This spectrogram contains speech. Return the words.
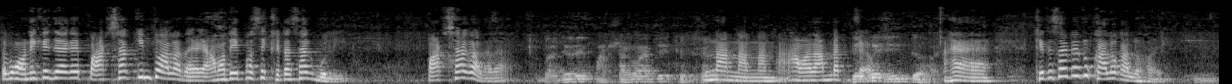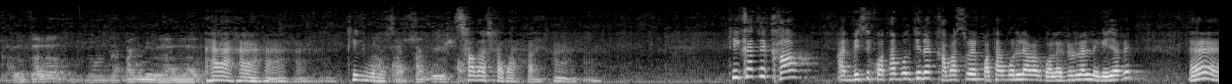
তবে অনেকের জায়গায় পাট শাক কিন্তু আলাদা আমাদের পাশে খেটা শাক বলি। পাট শাক আলাদা। না না না না আমার আমরা হয়। হ্যাঁ খেতে শাকটা একটু কালো কালো হয়। হ্যাঁ। হ্যাঁ হ্যাঁ হ্যাঁ হ্যাঁ, ঠিক বলেছ সাদা। সাদা সাদা হয় হ্যাঁ হ্যাঁ। ঠিক আছে খাও। আর বেশি কথা বলছি না খাবার সময় কথা বললে আবার গলা টলা লেগে যাবে। হ্যাঁ।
